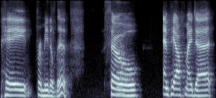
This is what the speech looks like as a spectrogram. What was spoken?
pay for me to live. So, and pay off my debt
